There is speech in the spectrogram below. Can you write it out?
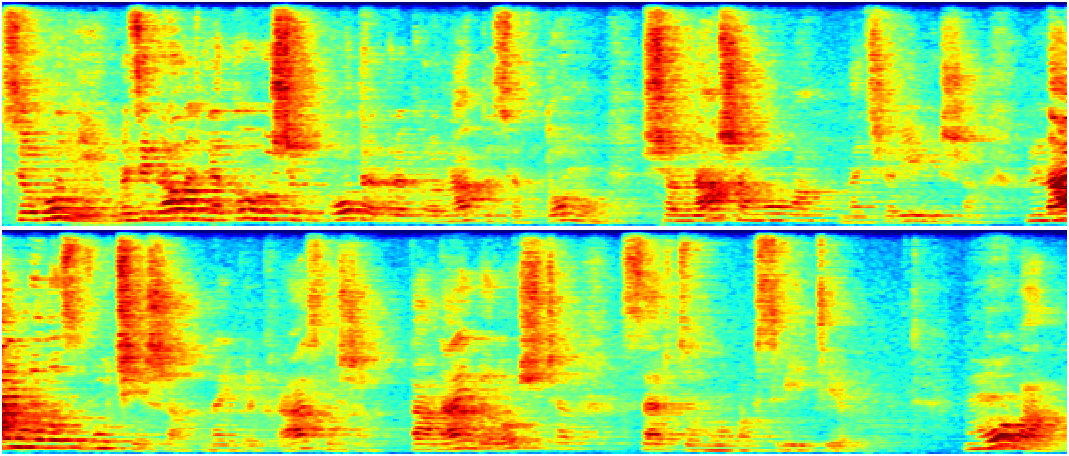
Сьогодні ми зібрались для того, щоб вкотре переконатися в тому, що наша мова найчарівніша, наймилозвучніша, найпрекрасніша та найдорожча серцю мова в світі. Мова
